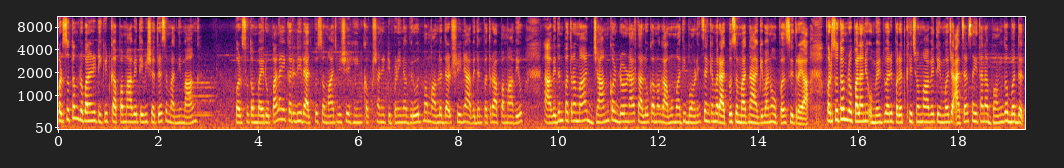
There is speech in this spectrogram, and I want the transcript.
પરસોત્તમ રૂપાલાની ટિકિટ કાપવામાં આવે તેવી ક્ષત્રિય સમાજની માંગ. પરસોત્તમભાઈ રૂપાલાએ કરેલી રાજપૂત સમાજ વિશે હીન કક્ષાની ટિપ્પણીના વિરોધમાં મામલતદારશ્રીને આવેદનપત્ર આપવામાં આવ્યું. આવેદનપત્રમાં જામકંડોરણા તાલુકામાં ગામોમાંથી બહોળી સંખ્યામાં રાજપૂત સમાજના આગેવાનો ઉપસ્થિત રહ્યા. પરસોત્તમ રૂપાલાની ઉમેદવારી પરત ખેંચવામાં આવે તેમજ આચારસંહિતાના ભંગ બદલ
